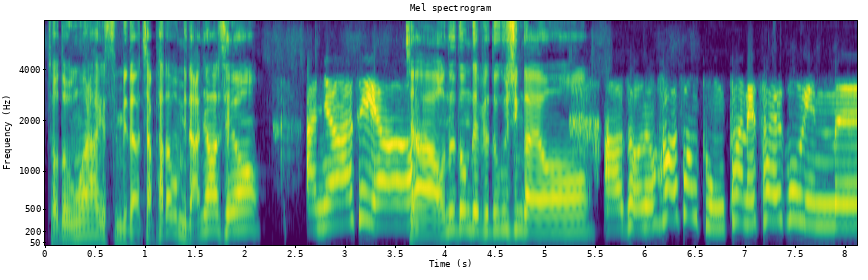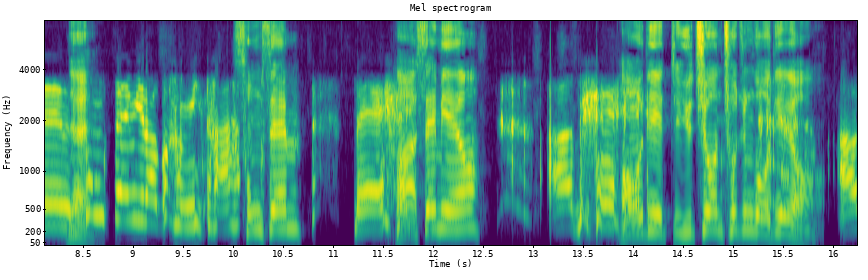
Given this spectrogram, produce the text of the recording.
저도 응원하겠습니다. 자, 받아봅니다. 안녕하세요. 안녕하세요. 자, 어느 동 대표 누구신가요? 아, 저는 화성 동탄에 살고 있는 네. 송쌤이라고 합니다. 송쌤? 네. 아, 쌤이에요? 아, 네. 어, 어디, 유치원, 초중고 어디에요? 아,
